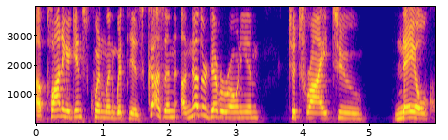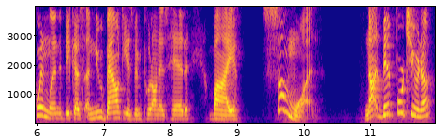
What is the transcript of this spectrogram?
uh, plotting against Quinlan with his cousin, another Devaronian, to try to nail Quinlan because a new bounty has been put on his head by someone. Not Bib Fortuna,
